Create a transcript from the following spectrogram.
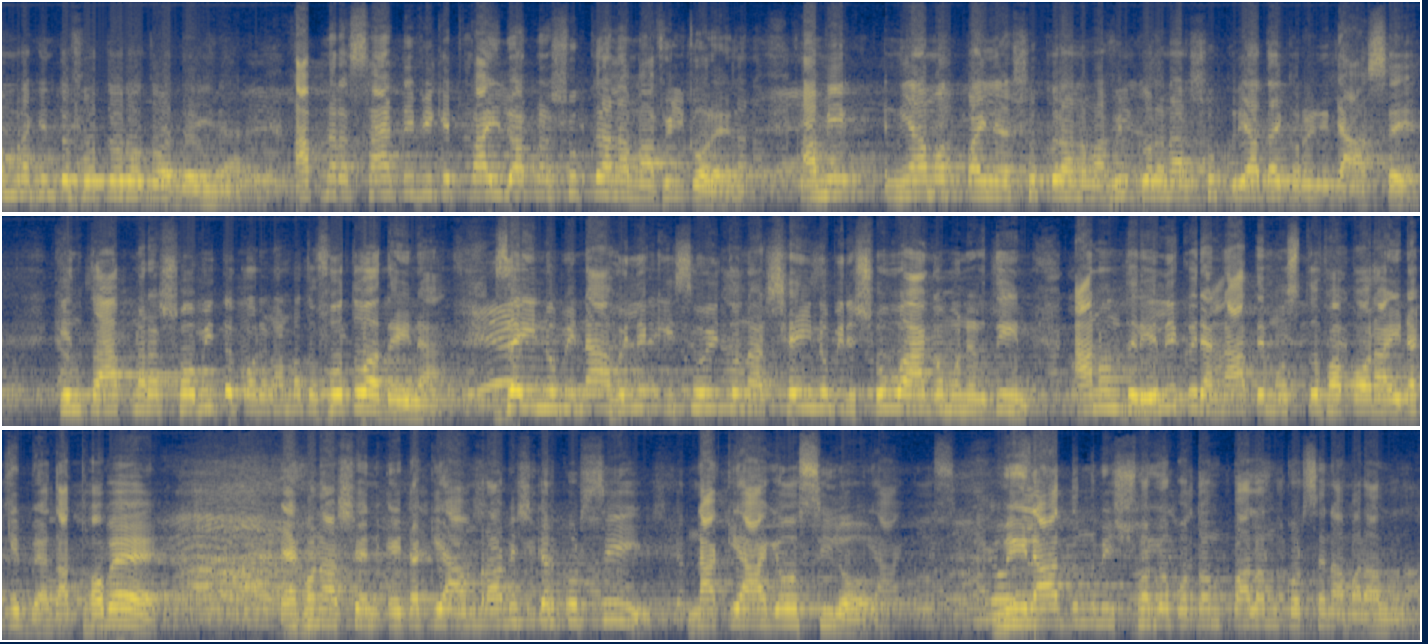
আমরা কিন্তু ফতর দেই না। আপনারা সার্টিফিকেট পাইলে আপনারা শুক্রানা মাহফিল করেন। আমি নিয়ামত পাইলে শুক্রানা মাহফিল করেন আর শুক্রিয়া আদায় করেন, এটা আছে। কিন্তু আপনারা সবই তো করেন, আমরা তো ফতোয়া দেই না। যেই নবী না হইলে কিছু হইতো না, সেই নবীর শুভ আগমনের দিন আনন্দের এলি কইরা নাতে মোস্তফা পড়া, এটা কি বেদাত হবে? এখন আসেন, এটা কি আমরা আবিষ্কার করছি, নাকি আগেও ছিল? মিলাদ নবী সর্বপ্রথম পালন করছেন আমার আল্লাহ।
